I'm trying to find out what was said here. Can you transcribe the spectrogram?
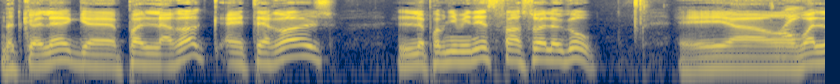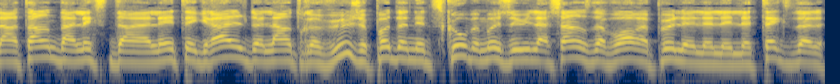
notre collègue euh, Paul Larocque interroge le premier ministre François Legault. Et euh, on va l'entendre dans l'intégrale de l'entrevue. Je vais pas donner de discours, mais moi j'ai eu la chance de voir un peu le, le- le- texte de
